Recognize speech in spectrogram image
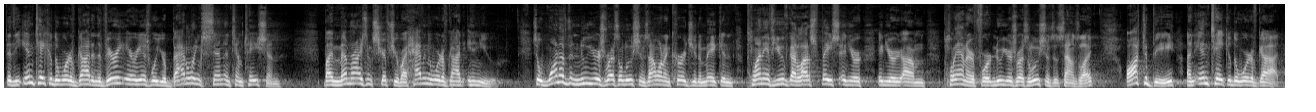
that the intake of the Word of God in the very areas where you're battling sin and temptation, by memorizing scripture, by having the Word of God in you. So, one of the New Year's resolutions I want to encourage you to make, and plenty of you have got a lot of space in your, in your um, planner for New Year's resolutions, it sounds like, ought to be an intake of the Word of God.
